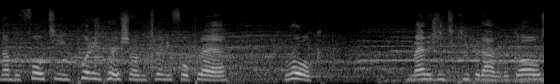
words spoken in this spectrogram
Number 14 putting pressure on the 24 player. Rourke managing to keep it out of the goals.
